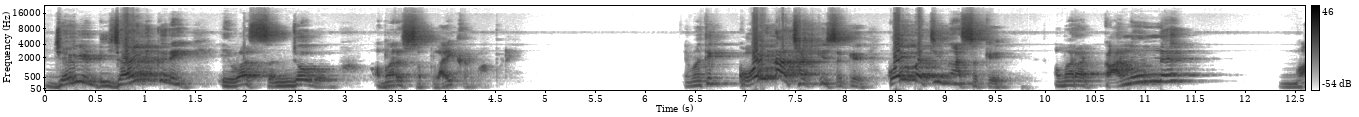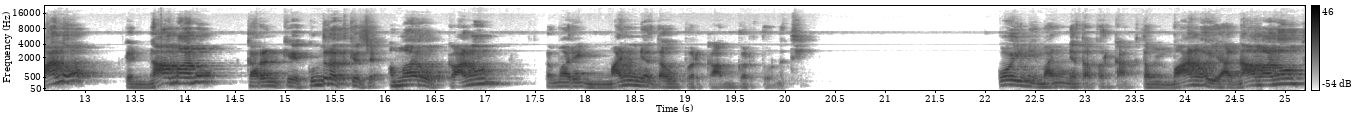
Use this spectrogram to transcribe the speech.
જેવી ડિઝાઇન કરી, એવા સંજોગો અમારે સપ્લાય કરવા પડે. એમાંથી કોઈ ના છટકી શકે, કોઈ બચી ના શકે. અમારા કાનૂનને માનો કે ના માનો કારણ કે કુદરત કે છે, અમારો કાનૂન તમારી માન્યતા ઉપર કામ કરતો નથી. કોઈની માન્યતા પર કામ, તમે માનો યા ના માનો,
